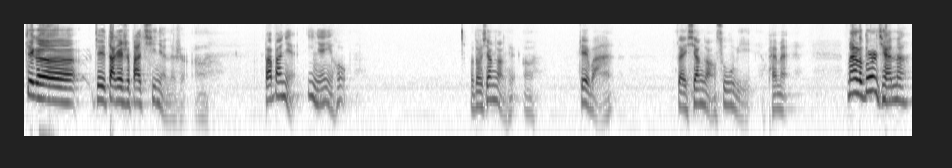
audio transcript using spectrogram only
这个这大概是八七年的事啊，八八年一年以后，我到香港去啊，这碗在香港苏富比拍卖，卖了多少钱呢？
